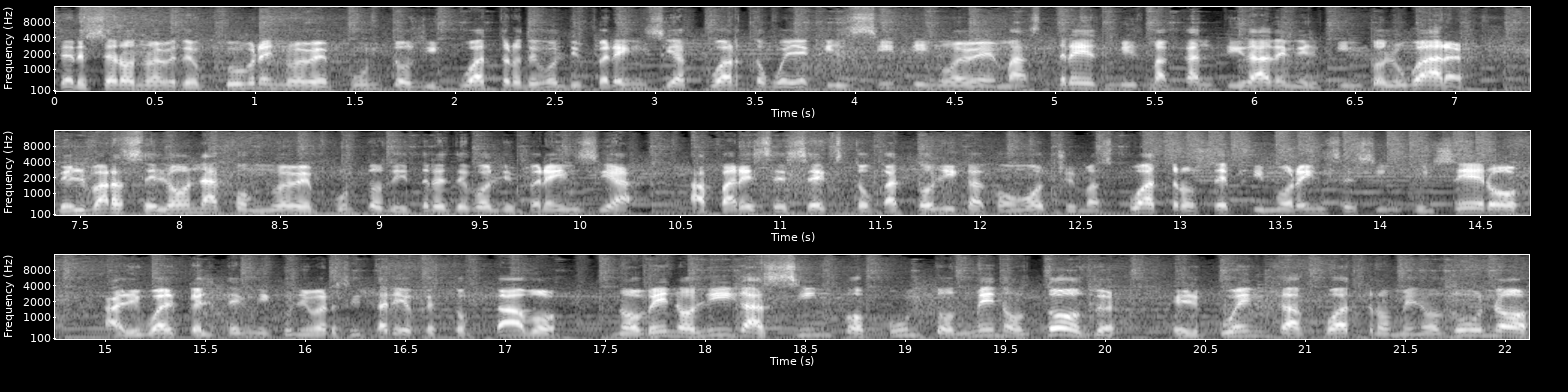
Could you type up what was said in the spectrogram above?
Tercero 9 de octubre, 9 puntos y 4 de gol diferencia. Cuarto Guayaquil City, 9 más 3, misma cantidad en el quinto lugar. Del Barcelona con 9 puntos y 3 de gol diferencia. Aparece sexto Católica con 8 y más 4, séptimo 5 y 0, al igual que el técnico universitario que está octavo. Noveno Liga, 5 puntos menos 2. El Cuenca 4 menos 1.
